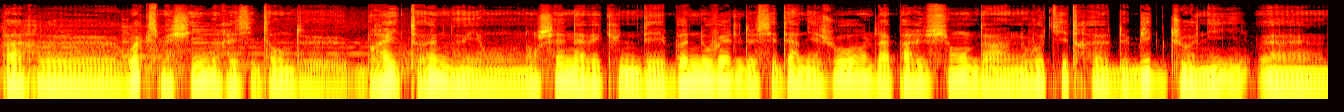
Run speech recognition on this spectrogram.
par euh, Wax Machine, résident de Brighton. Et on enchaîne avec une des bonnes nouvelles de ces derniers jours, l'apparition d'un nouveau titre de Big Johnny, un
